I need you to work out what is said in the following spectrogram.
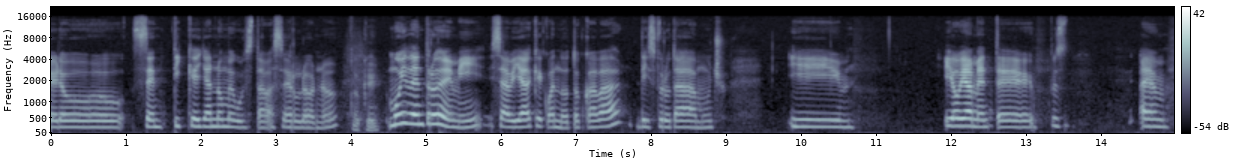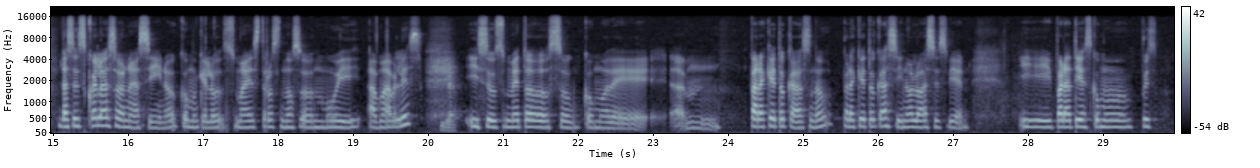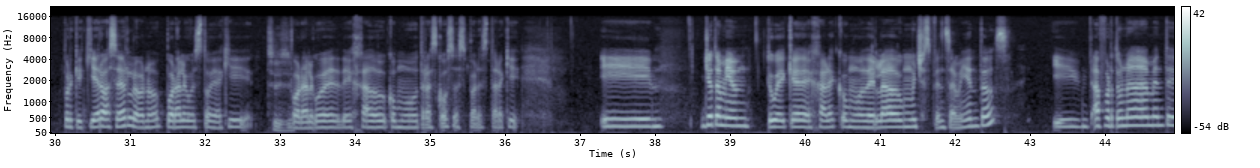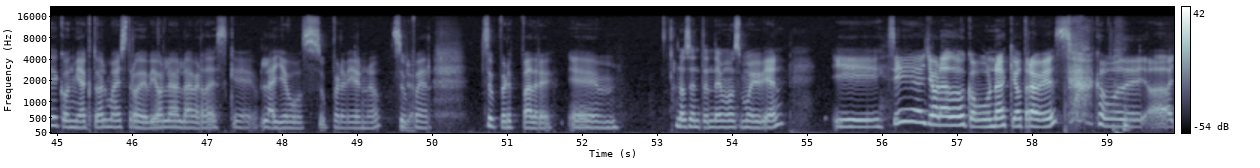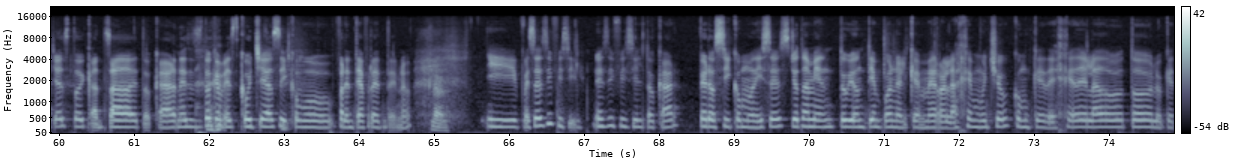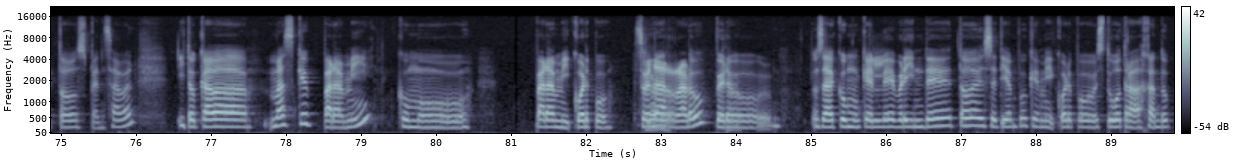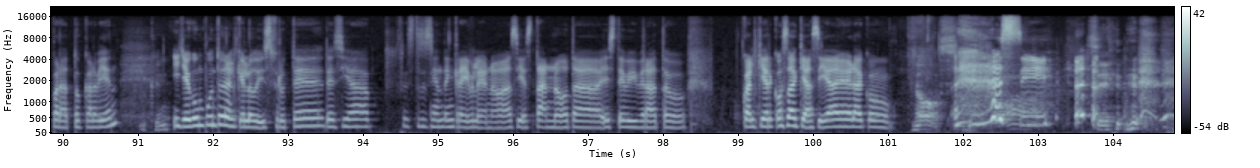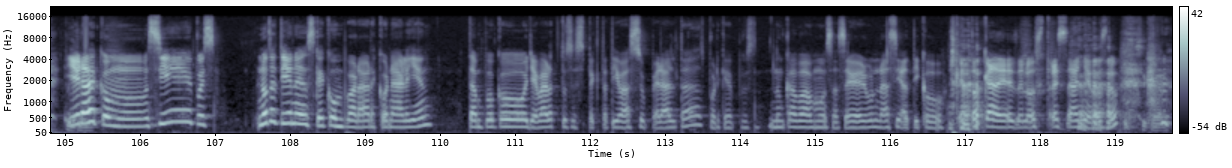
pero sentí que ya no me gustaba hacerlo, ¿no? Okay. Muy dentro de mí sabía que cuando tocaba disfrutaba mucho. Y, y obviamente, pues em, las escuelas son así, ¿no? Como que los maestros no son muy amables y sus métodos son como de, em, ¿para qué tocas, no? ¿Para qué tocas si no lo haces bien? Y para ti es como, pues, porque quiero hacerlo, ¿no? Por algo estoy aquí. Por algo he dejado como otras cosas para estar aquí. Y yo también tuve que dejar como de lado muchos pensamientos. Y afortunadamente con mi actual maestro de viola, la verdad es que la llevo súper bien, ¿no? Súper, súper padre. Em, nos entendemos muy bien. Y sí, he llorado como una que otra vez, como de, ah, ya estoy cansada de tocar, necesito que me escuche así como frente a frente, ¿no? Claro. Y pues es difícil, es difícil tocar, pero sí, como dices, yo también tuve un tiempo en el que me relajé mucho, como que dejé de lado todo lo que todos pensaban y tocaba más que para mí, como para mi cuerpo. Suena raro, pero o sea, como que le brindé todo ese tiempo que mi cuerpo estuvo trabajando para tocar bien. Y llegó un punto en el que lo disfruté, decía, esto se siente increíble, ¿no? Así esta nota, este vibrato, cualquier cosa que hacía era como... No. sí. sí. y era como, sí, pues no te tienes que comparar con alguien, tampoco llevar tus expectativas súper altas, porque pues nunca vamos a ser un asiático que toca desde los tres años, ¿no? Sí, claro.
